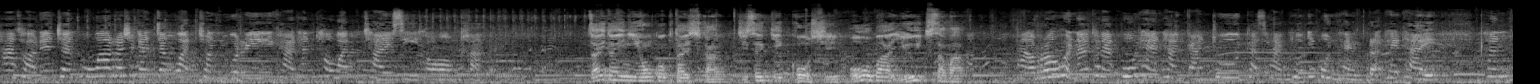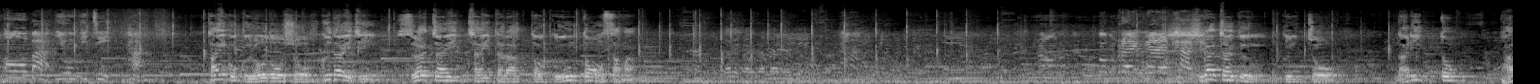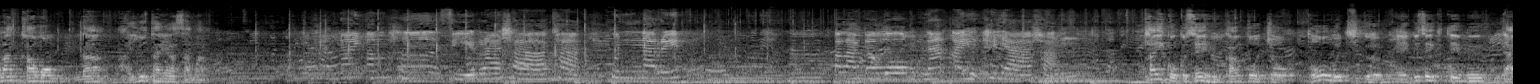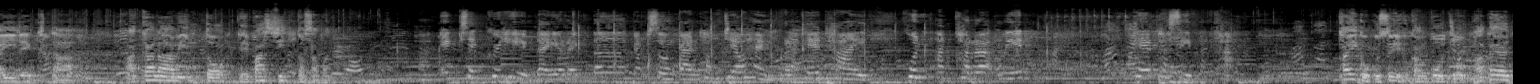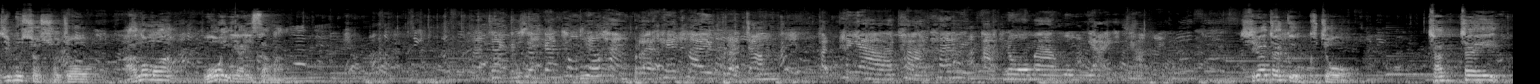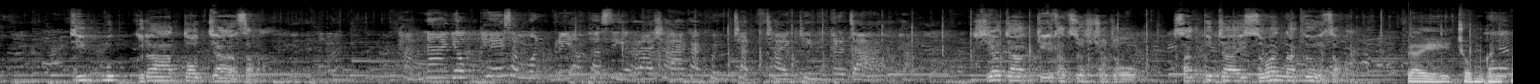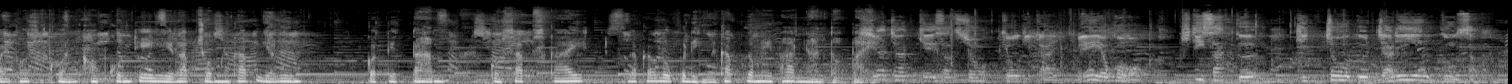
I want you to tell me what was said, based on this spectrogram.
ค่ะขอเรียนเชิญผู้ว่าราชการจังหวัดชนบุรีค่ะ ท่านทวัชชัยศรีทองค่ะ 在台日本国大使館次席講師大場雄一様 ค่ะรองหัวหน้าคณะผู้แทนทางการทูตค่ะสถานทูตญี่ปุ่นแห่งประเทศไทย ท่านโอบะยูอิจิค่ะ タイ国労働省副大臣スラチャイチャイタラットグーントーン様 รองกรมรายงานค่ะ 白茶郡郡長ナリットパラカモナアユタヤ様 รีราชาค่ะ คุณนริศปลากระวงณอยุธยาค่ะ タイ国政府観光庁東部地区エグゼクティブダイレクターアカラウィット・デパシット様 Executive Director กระทรวงการท่องเที่ยวแห่งประเทศไทย คุณอัครวิทย์เทพสิทธิ์ค่ะ タイ国政府観光庁パタヤ事務所所長アノマ・ウォンヤイ様 จากกระทรวงการท่องเที่ยวแห่งประเทศไทยประจำพัทยาค่ะ ท่านอโนมาวงใหญ่ค่ะ 白茶区区長チャッチャイ・ティム・グラート・ジャーン様 ค่ะนายกเทศมนตรีอำเภอศรีราชาค่ะ คุณชัดชัยทิมกระจ่างค่ะ 白茶警察署署長サックチャイ・スワンナクーン様 ได้ชมกันไปพอสมควรขอบคุณที่รับชมนะครับ อย่าลืม กดติดตาม กด Subscribe แล้วก็รูปกระดิ่งนะครับ เพื่อไม่พลาดงานต่อไป 白茶警察署協議会名誉顧問キティサック・キッチョーク・ジャリーン君様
